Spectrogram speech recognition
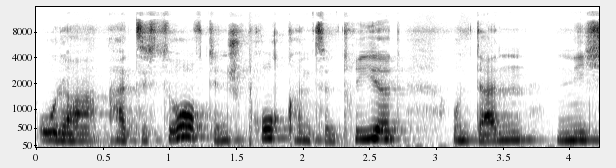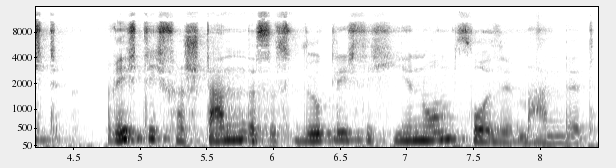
oder hat sich so auf den Spruch konzentriert und dann nicht richtig verstanden, dass es wirklich sich hier nur um Vorsilben handelt.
